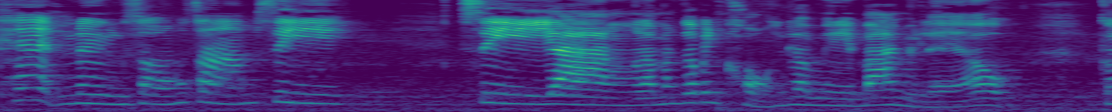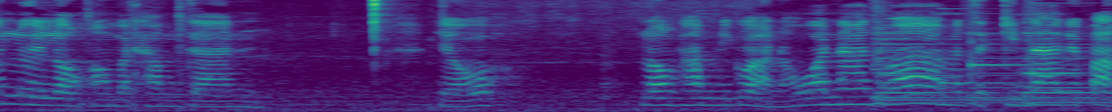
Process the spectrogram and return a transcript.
แค่หนึ่งสองสามสี่สี่อย่างแล้วมันก็เป็นของที่เรามีในบ้านอยู่แล้ว ก็เลยลองเอามาทำกัน เดี๋ยวลองทำดีกว่านะว่าน่าว่ามันจะกินได้หรือเปล่า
